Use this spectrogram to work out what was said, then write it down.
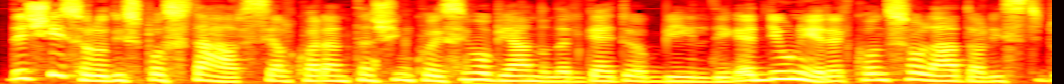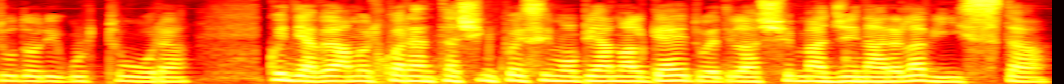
decisero di spostarsi al 45 piano del Gateway Building e di unire il consolato all'Istituto di Cultura. Quindi avevamo il 45 piano al Gateway, ti lascio immaginare la vista.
